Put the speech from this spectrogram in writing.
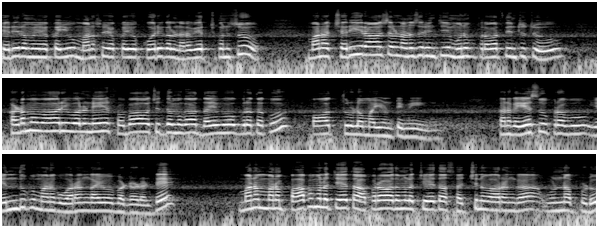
శరీరము యొక్కయు మనసు యొక్కయు కోరికలు నెరవేర్చుకొనుచు మన శరీరాశలను అనుసరించి మునుపు ప్రవర్తించుచు కడమ వారి వలనే స్వభావసిద్ధముగా దైవోగ్రతకు పాత్రులమై ఉంటిమి కనుక యేసు ప్రభు ఎందుకు మనకు వరంగా ఇవ్వబడ్డాడంటే మనం మన పాపముల చేత అపరాధముల చేత సచ్చిన వారంగా ఉన్నప్పుడు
